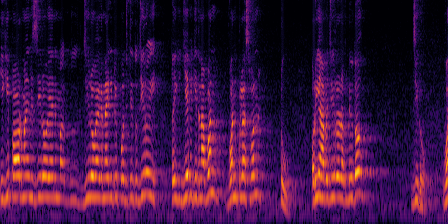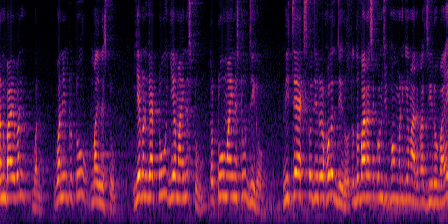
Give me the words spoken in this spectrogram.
ई की पावर माइनस ज़ीरो यानी ज़ीरो का नेगेटिव पॉजिटिव तो ज़ीरो ही। तो ये भी कितना? One one plus one two और यहाँ पे ज़ीरो रख दो तो zero one by one one one into two minus two ये बन गया टू ये माइनस टू तो टू माइनस टू ज़ीरो नीचे एक्स को ज़ीरो रखोगे ज़ीरो तो दोबारा से कौन सी फॉर्म बन गई हमारे पास? ज़ीरो बाय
